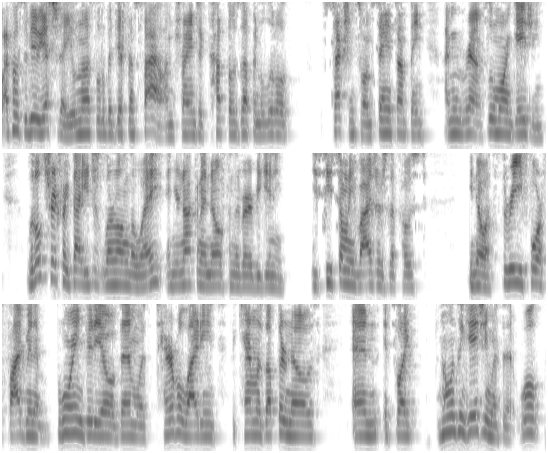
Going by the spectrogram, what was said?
i posted a video yesterday you'll notice a little bit different style i'm trying to cut those up in a little section so i'm saying something i move around it's a little more engaging little tricks like that you just learn along the way and you're not going to know from the very beginning you see so many advisors that post you know, a three, four, five minute boring video of them with terrible lighting, the camera's up their nose, and it's like no one's engaging with it. Well,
